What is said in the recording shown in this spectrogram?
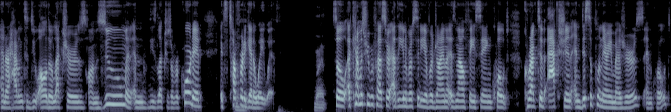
and are having to do all their lectures on Zoom and, and these lectures are recorded, it's tougher to mm-hmm. get away with. Right. So, a chemistry professor at the University of Regina is now facing, quote, corrective action and disciplinary measures, end quote,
